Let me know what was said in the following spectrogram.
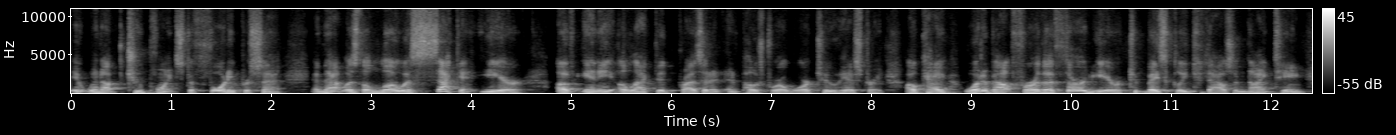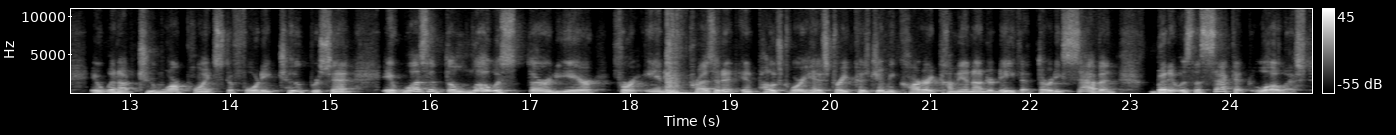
It went up two points to 40%. And that was the lowest second year of any elected president in post World War II history. Okay, what about for the third year, to basically 2019? It went up two more points to 42%. It wasn't the lowest third year for any president in post war history because Jimmy Carter had come in underneath at 37, but it was the second lowest.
